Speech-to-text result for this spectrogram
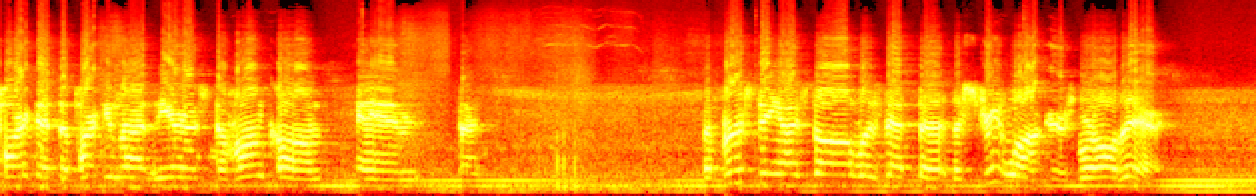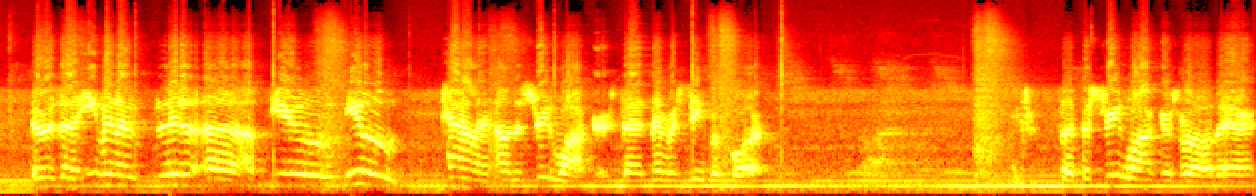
Parked at the parking lot nearest to Hong Kong, and the first thing I saw was that the, the streetwalkers were all there. There was a, even a, a few new talent on the streetwalkers that I'd never seen before but the streetwalkers were all there.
